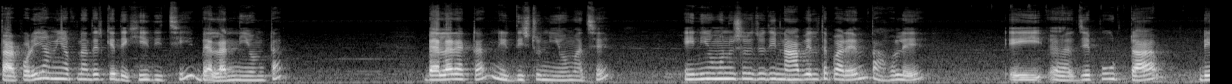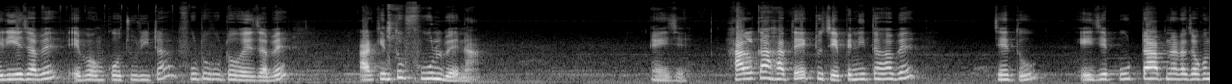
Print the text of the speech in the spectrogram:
তারপরেই আমি আপনাদেরকে দেখিয়ে দিচ্ছি বেলার নিয়মটা। বেলার একটা নির্দিষ্ট নিয়ম আছে। এই নিয়ম অনুসারে যদি না বেলতে পারেন, তাহলে এই যে পুরটা বেরিয়ে যাবে এবং কচুরিটা ফুটো ফুটো হয়ে যাবে, আর কিন্তু ফুলবে না। এই যে, হালকা হাতে একটু চেপে নিতে হবে। যেহেতু এই যে পুরটা আপনারা যখন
